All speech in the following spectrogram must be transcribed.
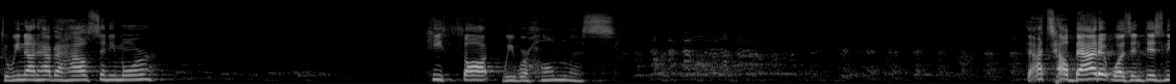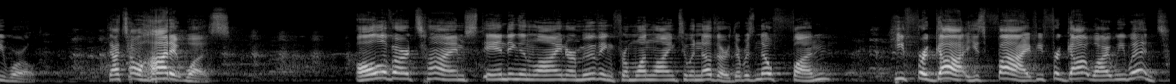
Do we not have a house anymore? He thought we were homeless. That's how bad it was in Disney World. That's how hot it was. All of our time standing in line or moving from one line to another. There was no fun. He forgot, he's five, he forgot why we went.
